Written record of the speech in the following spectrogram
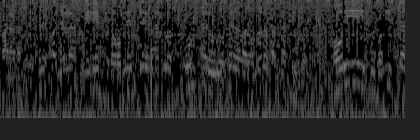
para la selección española que promete darnos un europeo de balonmano fantástico. Hoy, futbolista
